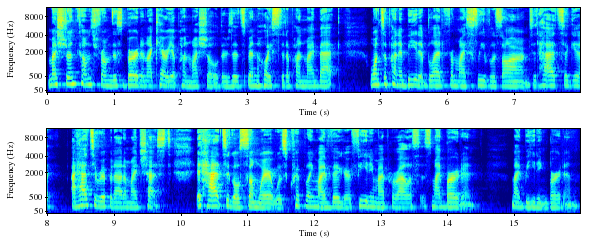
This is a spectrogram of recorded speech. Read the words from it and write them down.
My strength comes from this burden I carry upon my shoulders. It's been hoisted upon my back. Once upon a beat, it bled from my sleeveless arms. It had to get, I had to rip it out of my chest. It had to go somewhere. It was crippling my vigor, feeding my paralysis, my burden, my beating burden.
